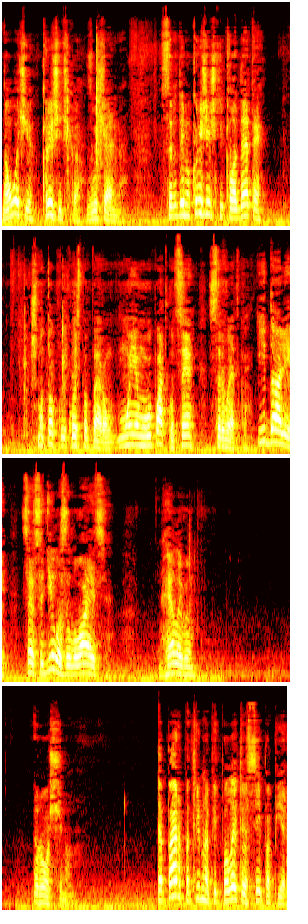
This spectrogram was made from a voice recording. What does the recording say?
на очі. Кришечка, звичайна. В середину кришечки кладете шматок якогось паперу. В моєму випадку це серветка. І далі це все діло заливається гелевим розчином. Тепер потрібно підпалити ось цей папір.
